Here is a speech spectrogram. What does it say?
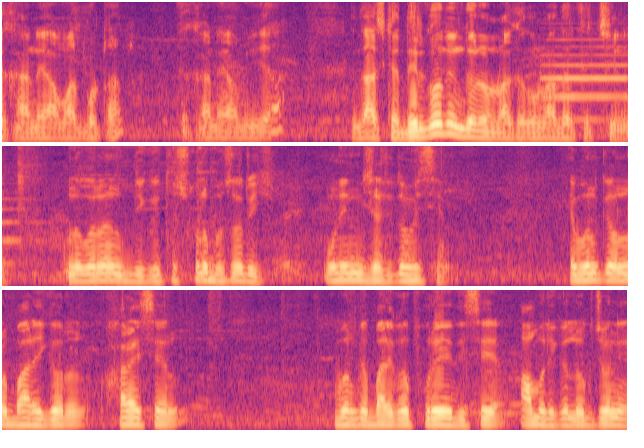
এখানে আমার ভোটার, এখানে আমি কিন্তু আজকে দীর্ঘদিন ধরে ওনাকে, ওনাদেরকে চিনি। বিগত ষোলো বছরই উনি নির্যাতিত হয়েছেন, এমনকি অন্য বাড়িঘর হারাইছেন, এমনকি বাড়িঘর ফুরিয়ে দিছে আমলিকের লোকজনে।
